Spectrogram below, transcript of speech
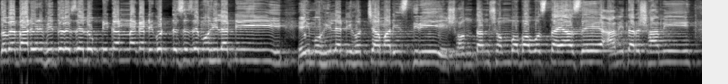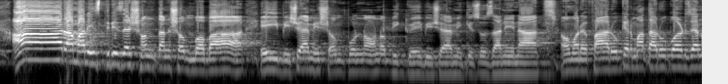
তবে বাড়ির ভিতরে যে লোকটি কান্নাকাটি করতেছে যে মহিলাটি, এই মহিলাটি হচ্ছে আমার স্ত্রী। সন্তান সম্ভব অবস্থায় আছে, আমি তার স্বামী। আর আমার স্ত্রী যে সন্তান সম্ভবা, এই বিষয়ে আমি সম্পূর্ণ অনভিজ্ঞ, এই বিষয়ে আমি কিছু জানি না। অমরে ফারুকের মাথার উপর যেন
